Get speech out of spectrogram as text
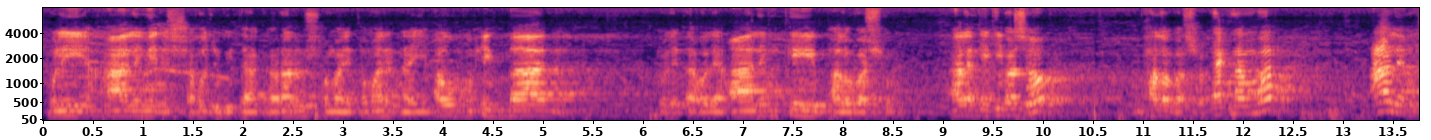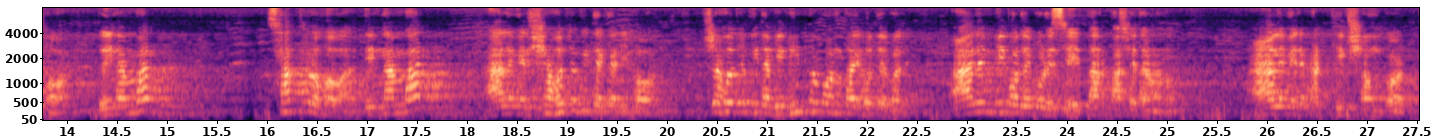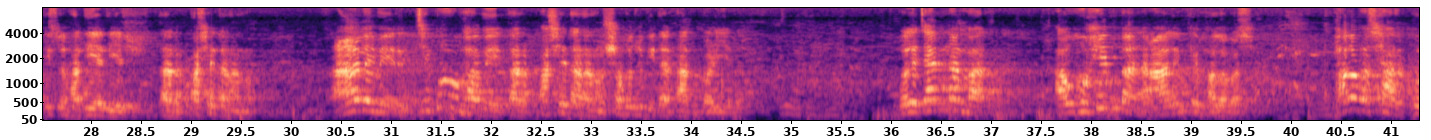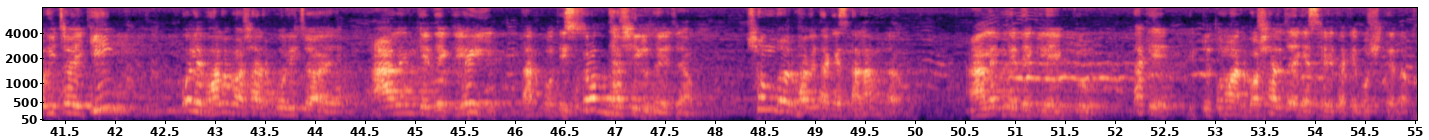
বলে, আলেমের সহযোগিতা করার সময় তোমার নাই। আও মুহিব্বান। বলে, তাহলে আলেমকে ভালোবাসো। আলেমকে কি বাসো ভালোবাসো। এক নাম্বার, আলেম হওয়া। দুই নাম্বার, ছাত্র হওয়া। তিন নাম্বার, আলেমের সহযোগিতাকারী হওয়া। সহযোগিতা বিভিন্ন পন্থায় হতে পারে। আলেম বিপদে পড়েছে, তার পাশে দাঁড়ানো। আলেমের আর্থিক সংকট, কিছু হাতিয়ে দিয়ে তার পাশে দাঁড়ানো। আলেমের যে কোনো ভাবে তার পাশে দাঁড়ানো সহযোগিতার হাত বাড়িয়ে দেয়। বলে চার নাম্বার, আও মুহিব্বান আলেমকে ভালোবাসা। ভালোবাসার পরিচয় কি? বলে ভালোবাসার পরিচয়, আলেমকে দেখলেই তার প্রতি শ্রদ্ধাশীল হয়ে যাও, সুন্দরভাবে তাকে সালাম দাও। আলেমকে দেখলে একটু তাকে, একটু তোমার বসার জায়গা ছেড়ে তাকে বসতে দাও।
